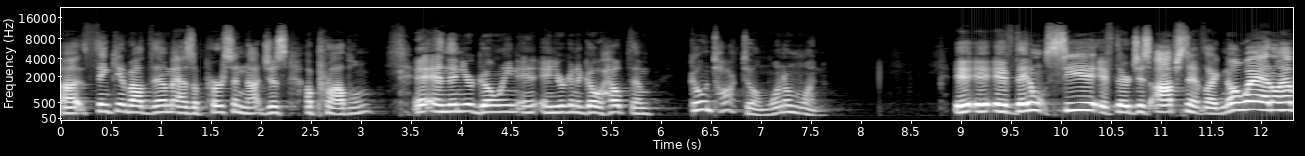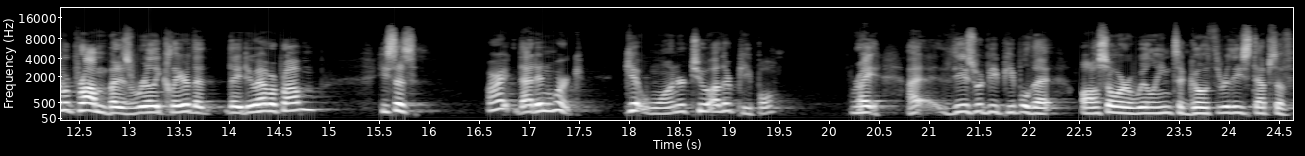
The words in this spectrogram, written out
uh, thinking about them as a person, not just a problem. And, and then you're going and, and you're going to go help them. Go and talk to them one on one. If they don't see it, if they're just obstinate, like, no way, I don't have a problem, but it's really clear that they do have a problem, he says, All right, that didn't work. Get one or two other people, right? I, these would be people that also are willing to go through these steps of,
